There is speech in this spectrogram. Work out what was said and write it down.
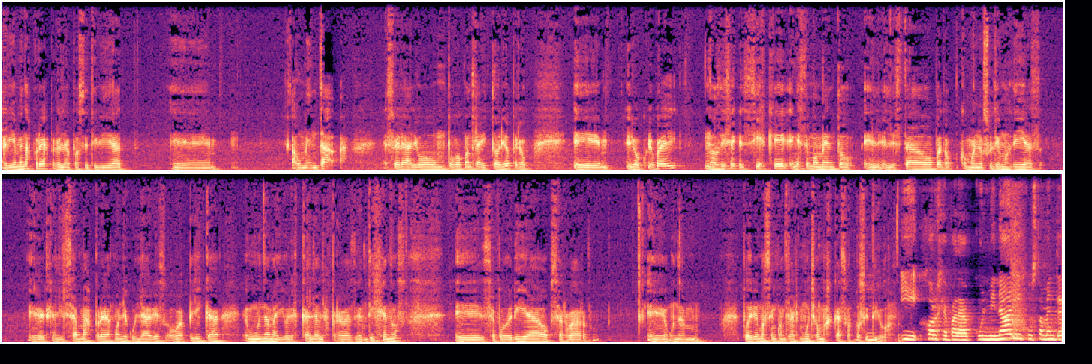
había menos pruebas, pero la positividad eh, aumentaba. Eso era algo un poco contradictorio, pero lo, cual nos dice que si es que en este momento el, el Estado, bueno, como en los últimos días, realiza más pruebas moleculares o aplica en una mayor escala las pruebas de antígenos, eh, se podría observar eh, una podríamos encontrar muchos más casos positivos. Y Jorge, para culminar, y justamente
